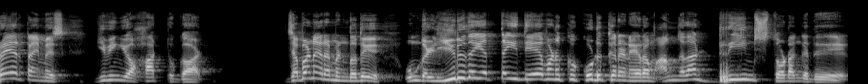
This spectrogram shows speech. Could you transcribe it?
prayer time is giving your heart to God ஜப நேரம் என்பது உங்கள் இருதயத்தை தேவனுக்கு கொடுக்கிற நேரம். அங்கதான் ட்ரீம்ஸ் தொடங்குது.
